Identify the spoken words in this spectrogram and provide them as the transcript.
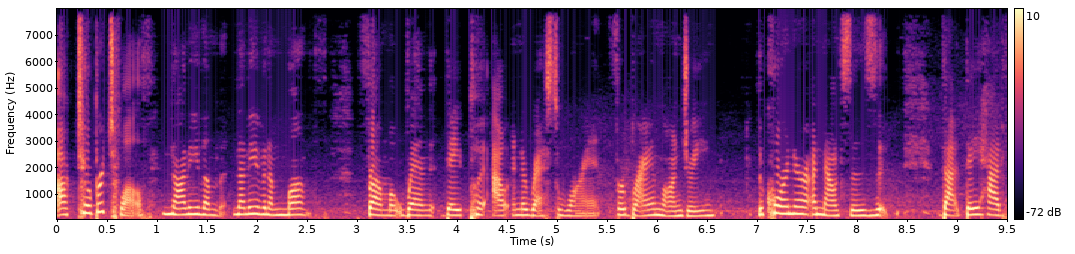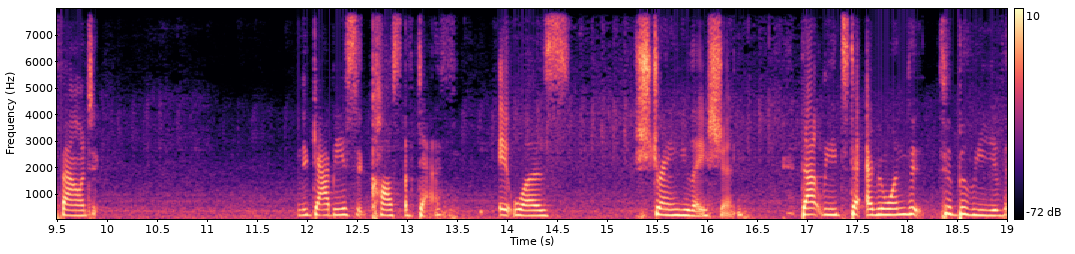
October 12th, not even not even a month from when they put out an arrest warrant for Brian Laundrie, the coroner announces that they had found Gabby's cause of death. It was strangulation. That leads to everyone to, to believe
